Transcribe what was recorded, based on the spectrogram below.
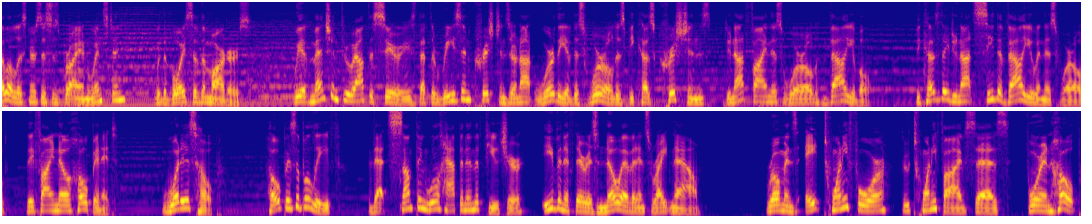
Hello, listeners. This is Brian Winston with the Voice of the Martyrs. We have mentioned throughout the series that the reason Christians are not worthy of this world is because Christians do not find this world valuable. Because they do not see the value in this world, they find no hope in it. What is hope? Hope is a belief that something will happen in the future, even if there is no evidence right now. Romans 8:24 through 25 says, "For in hope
